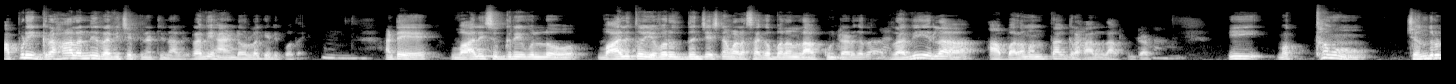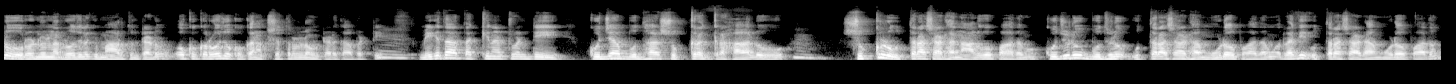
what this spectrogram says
అప్పుడు ఈ గ్రహాలన్నీ రవి చెప్పినట్టు వినాలి రవి హ్యాండ్ ఓవర్లోకి వెళ్ళిపోతాయి మ్మ్. అంటే వాలి సుగ్రీవుల్లో వాలితో ఎవరు యుద్ధం చేసినా వాళ్ళ సగ బలం లాక్కుంటాడు కదా రవి ఇలా ఆ బలం అంతా గ్రహాలు లాక్కుంటాడు ఆ. ఈ మొత్తము చంద్రుడు రెండున్నర రోజులకి మారుతుంటాడు ఒక్కొక్క రోజు ఒక్కొక్క నక్షత్రంలో ఉంటాడు కాబట్టి. మిగతా తక్కినటువంటి కుజ బుధ శుక్ర గ్రహాలు. శుక్రుడు ఉత్తరాషాఢ నాలుగో పాదము కుజుడు బుధుడు ఉత్తరాషాఢ మూడో పాదము రవి ఉత్తరాషాఢ మూడో పాదం.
